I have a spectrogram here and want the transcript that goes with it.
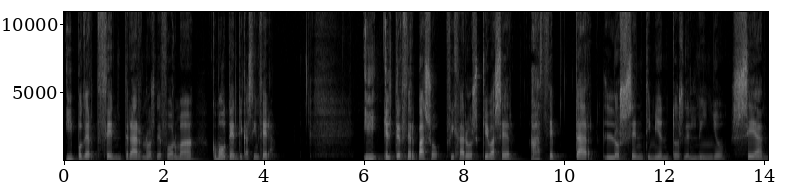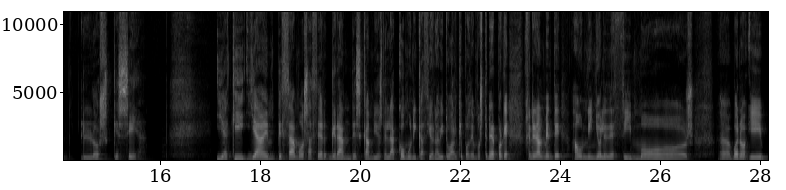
y poder centrarnos de forma como auténtica, sincera. Y el tercer paso, fijaros que va a ser aceptar los sentimientos del niño, sean los que sean. Y aquí ya empezamos a hacer grandes cambios de la comunicación habitual que podemos tener, porque generalmente a un niño le decimos, eh, bueno, ¿y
